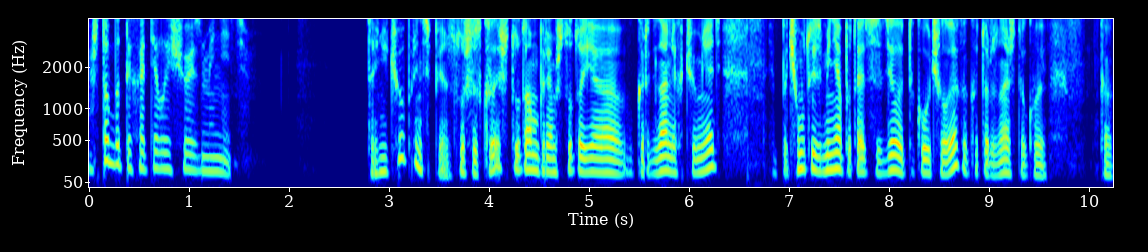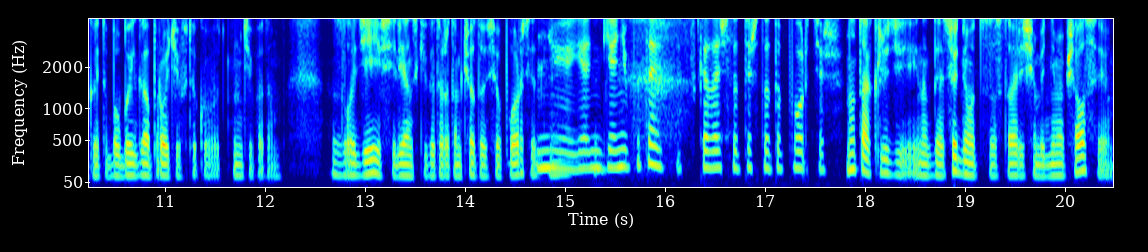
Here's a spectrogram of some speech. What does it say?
Что бы ты хотел еще изменить? Да ничего, в принципе. Слушай, сказать, что там прям что-то я кардинально хочу менять. Почему-то из меня пытаются сделать такого человека, который, знаешь, такой, как это, Баба против, такой вот, ну, типа там, злодей вселенский, который там что-то все портит. Не, я, я не пытаюсь сказать, что ты что-то портишь. Ну так, люди иногда... Сегодня вот с товарищем одним общался,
